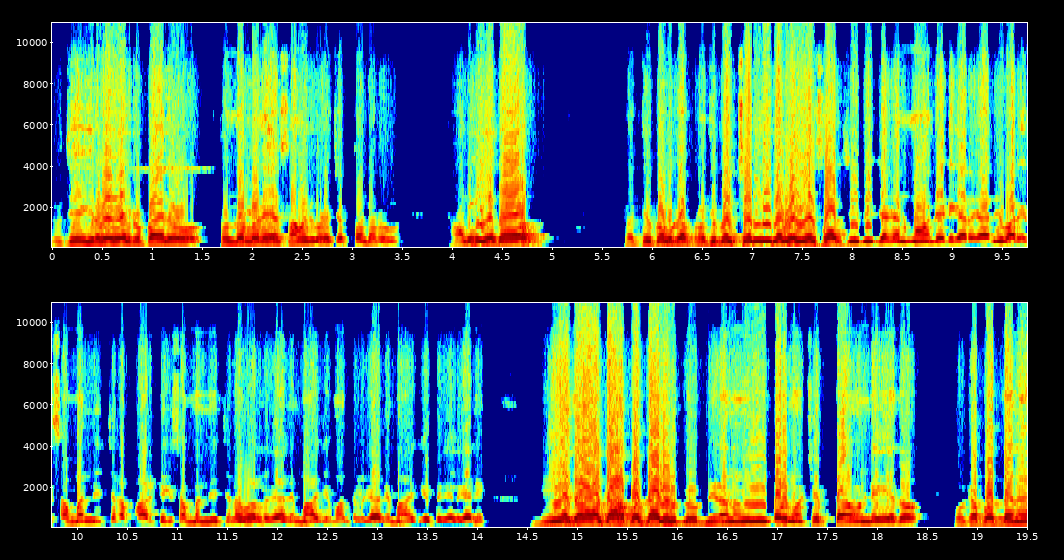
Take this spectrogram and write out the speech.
ప్రతి ఇరవై వేల రూపాయలు తొందరలోనే వేస్తామని కూడా చెప్తున్నారు కానీ ఏదో ప్రతి ఒక్క ఒక ప్రతిపక్షం మీద వైఎస్ఆర్సీపీ జగన్మోహన్ రెడ్డి గారు కానీ వారికి సంబంధించిన పార్టీకి సంబంధించిన వాళ్ళు కానీ మాజీ మంత్రులు కానీ మాజీ ఎమ్మెల్యేలు కానీ ఏదో ఒక అబద్ధాలు నిరంతరం చెప్తా ఉండి ఏదో ఒక అబద్ధాన్ని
